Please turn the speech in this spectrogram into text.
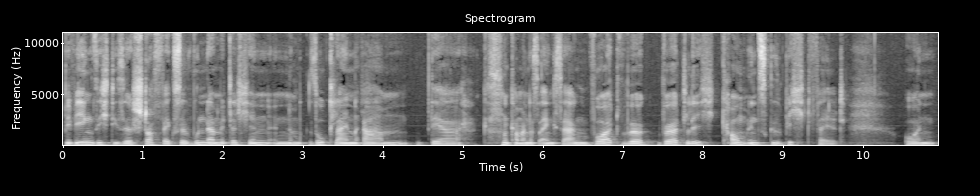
bewegen sich diese Stoffwechselwundermittelchen in einem so kleinen Rahmen, der, kann man das eigentlich sagen, wortwörtlich kaum ins Gewicht fällt. Und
